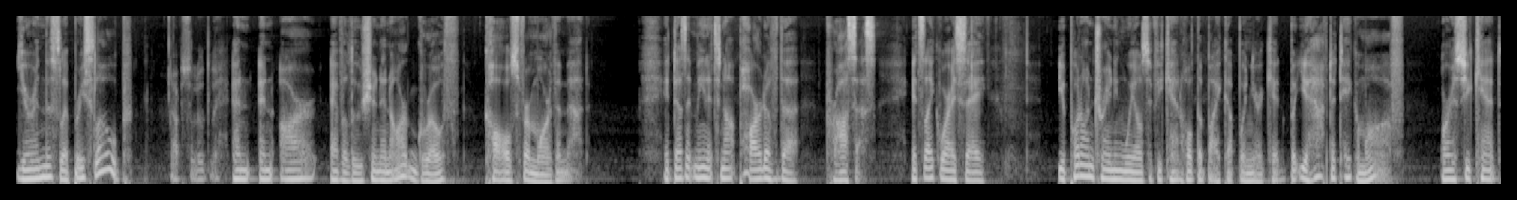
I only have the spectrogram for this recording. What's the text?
you're in the slippery slope. Absolutely. And and our evolution and our growth calls for more than that. It doesn't mean it's not part of the process. It's like where I say you put on training wheels if you can't hold the bike up when you're a kid, but you have to take them off or else you can't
